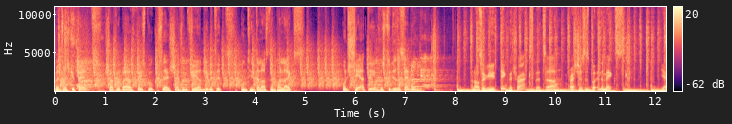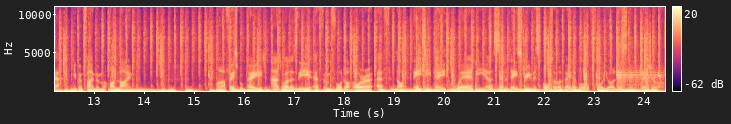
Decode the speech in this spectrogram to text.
Wenn es euch gefällt, schaut vorbei auf Facebook slash FM4 Unlimited und hinterlasst ein paar Likes und shared die Infos zu dieser Sendung. And also, if you dig the tracks that uh, Precious has put in the mix, yeah, you can find them online on our Facebook page, as well as the fm4.orf.at page, where the uh, seven day stream is also available for your listening pleasure.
